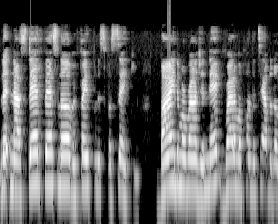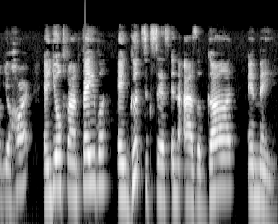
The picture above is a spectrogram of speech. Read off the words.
let not steadfast love and faithfulness forsake you. Bind them around your neck, write them upon the tablet of your heart, and you'll find favor and good success in the eyes of God and man.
